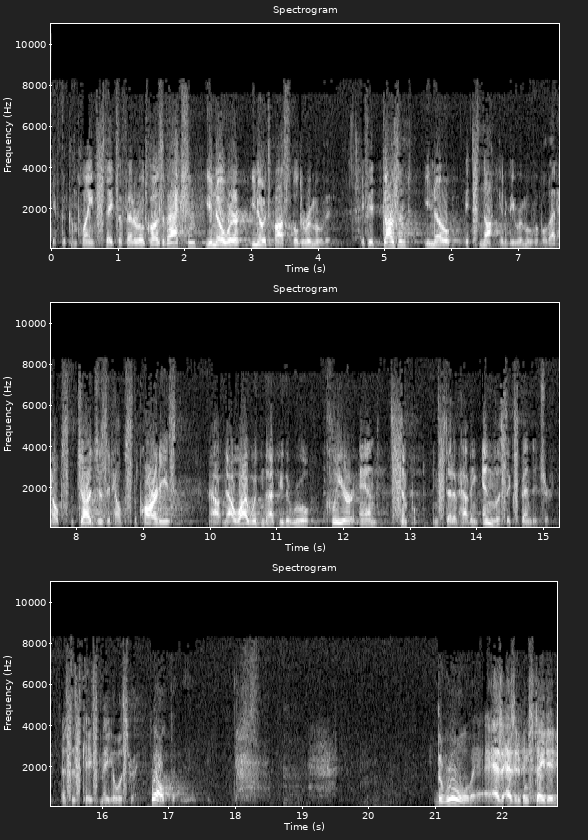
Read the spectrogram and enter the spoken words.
If the complaint states a federal cause of action, you know where, you know it's possible to remove it. If it doesn't, you know it's not going to be removable. That helps the judges, it helps the parties. Now, now why wouldn't that be the rule? Clear and simple, instead of having endless expenditure, as this case may illustrate. Well, the rule, as, as, it had been stated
